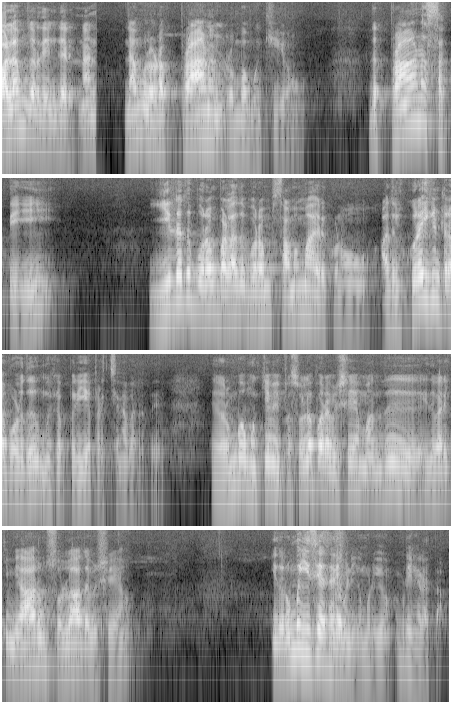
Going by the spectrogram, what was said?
பலம்ங்கிறது எங்கே இருக்குன்னா நம்மளோட பிராணன் ரொம்ப முக்கியம். இந்த பிராண சக்தி இடதுபுறம் வலதுபுறம் சமமாக இருக்கணும். அதில் குறைகின்ற பொழுது மிகப்பெரிய பிரச்சனை வருது. இது ரொம்ப முக்கியம். இப்போ சொல்ல போகிற விஷயம் வந்து இது வரைக்கும் யாரும் சொல்லாத விஷயம். இதை ரொம்ப ஈஸியாக சரி பண்ணிக்க முடியும் அப்படிங்கிறது தான்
